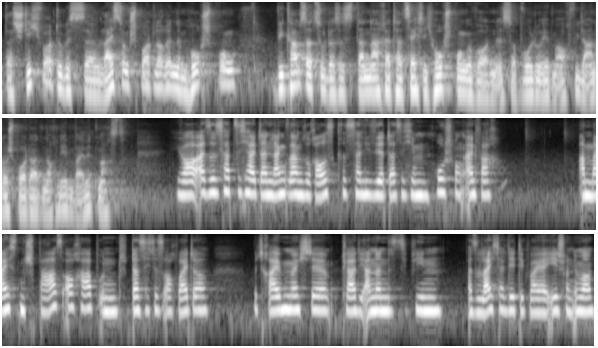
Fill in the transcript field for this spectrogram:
das Stichwort. Du bist äh, Leistungssportlerin im Hochsprung. Wie kam es dazu, dass es dann nachher tatsächlich Hochsprung geworden ist, obwohl du eben auch viele andere Sportarten noch nebenbei mitmachst? Ja, also es hat sich halt dann langsam so rauskristallisiert, dass ich im Hochsprung einfach am meisten Spaß auch habe und dass ich das auch weiter betreiben möchte. Klar, die anderen Disziplinen, also Leichtathletik war ja eh schon immer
